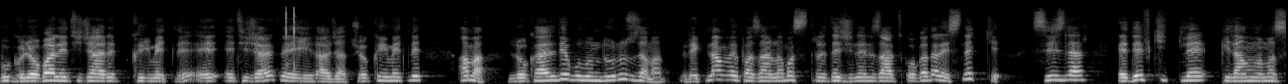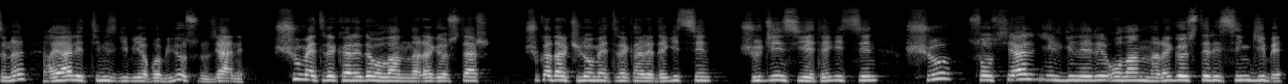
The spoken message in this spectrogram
bu global e-ticaret kıymetli, e- e-ticaret ve e-ihracat çok kıymetli. Ama lokalde bulunduğunuz zaman reklam ve pazarlama stratejileriniz artık o kadar esnek ki sizler hedef kitle planlamasını hayal ettiğiniz gibi yapabiliyorsunuz. Yani şu metrekarede olanlara göster, şu kadar kilometre karede gitsin, şu cinsiyete gitsin, şu sosyal ilgileri olanlara gösterilsin gibi.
